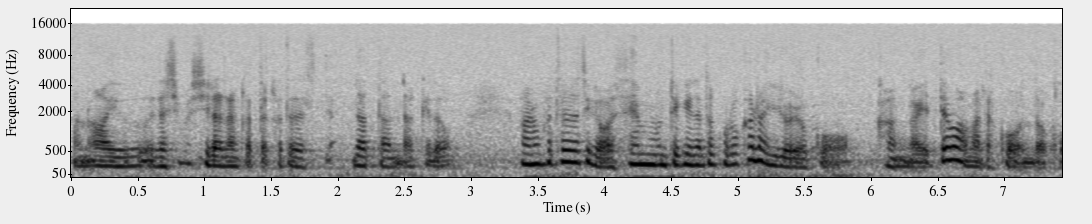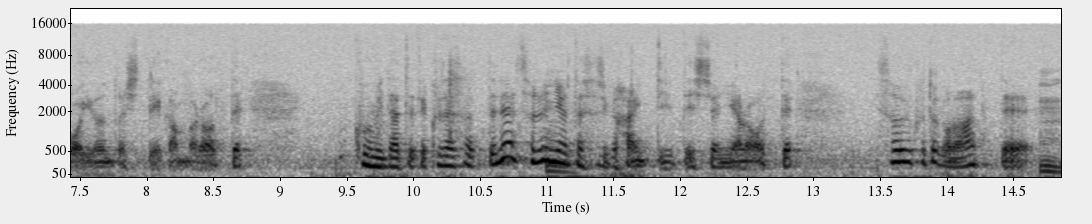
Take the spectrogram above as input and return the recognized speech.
あのああいう私も知らなかった方だったんだけどあの方たちが専門的なところからいろいろこう考えてはまた今度こういう運動して頑張ろうって組み立ててくださってねそれに私たちが入っていって一緒にやろうってそういうことがあって、うん、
